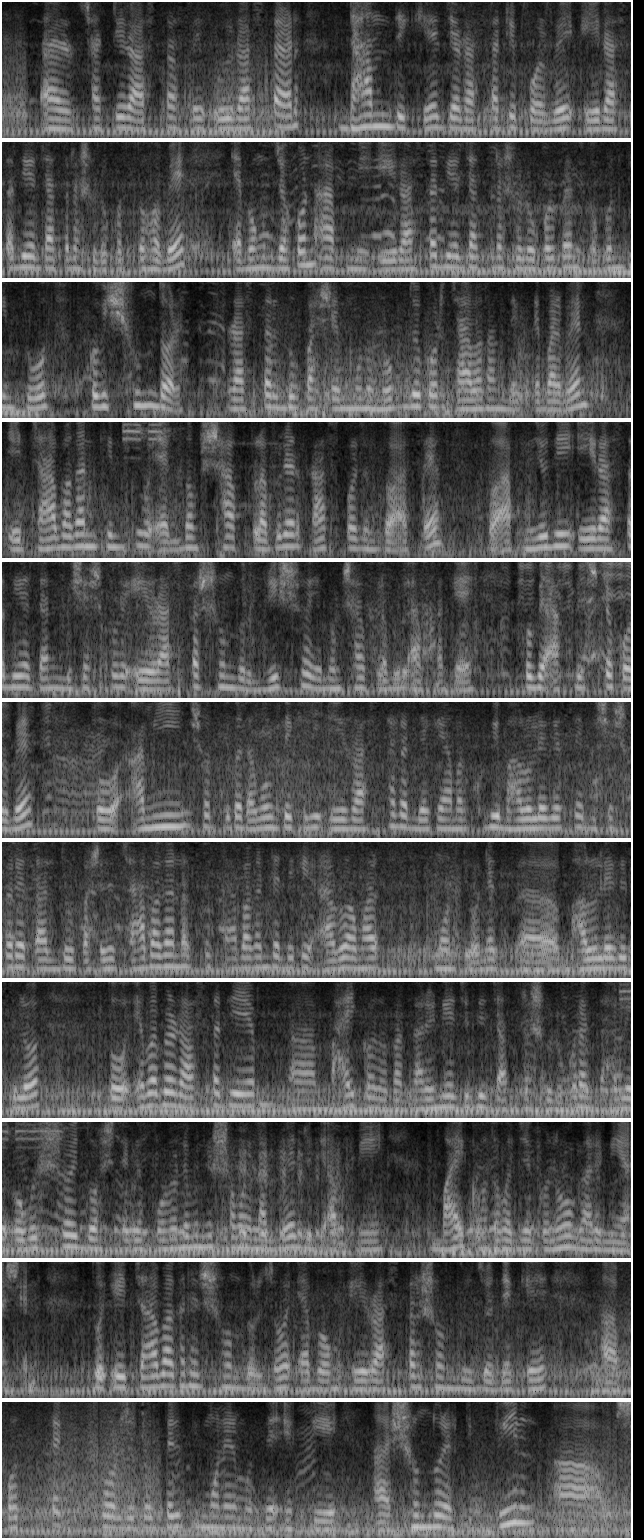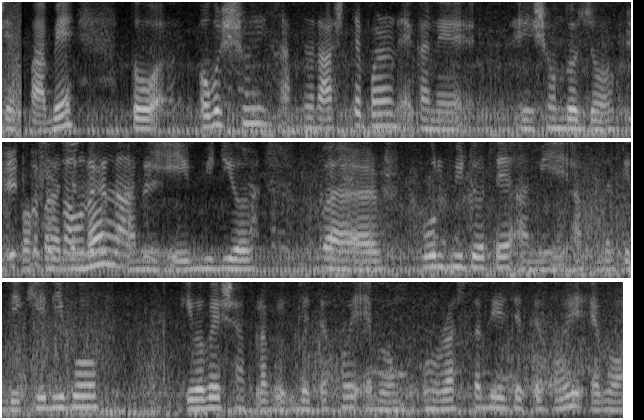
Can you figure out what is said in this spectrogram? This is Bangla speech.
চারটি রাস্তা আছে। ওই রাস্তার ডান দিকে যে রাস্তাটি পড়বে, এই রাস্তা দিয়ে যাত্রা শুরু করতে হবে এবং যখন আপনি এই রাস্তা দিয়ে যাত্রা শুরু করবেন, তখন কিন্তু খুবই সুন্দর রাস্তার দুপাশে মনোমুগ্ধকর চা বাগান দেখতে পারবেন। এই চা বাগান কিন্তু একদম শাপলা ফুলের কাছ পর্যন্ত আছে। তো আপনি যদি এই রাস্তা দিয়ে যান, বিশেষ করে এই রাস্তার সুন্দর দৃশ্য এবং শাপলা ফুল আপনাকে খুবই আকৃষ্ট করবে। তো আমি সত্যি কথা বলতে কি, এই রাস্তাটা দেখে আমার খুবই ভালো লেগেছে। বিশেষ করে তার দুপাশে যে চা বাগান আছে, চা বাগানটা দেখে আরও আমার মনটি অনেক ভালো লেগেছিল। তো এভাবে রাস্তা দিয়ে বাইক অথবা গাড়ি নিয়ে যদি যাত্রা শুরু করেন, তাহলে অবশ্যই দশ থেকে পনেরো মিনিট সময় লাগবে যদি আপনি বাইক অথবা যে কোনো গাড়ি নিয়ে আসেন। তো এই চা বাগানের সৌন্দর্য এবং এই রাস্তার সৌন্দর্য দেখে প্রত্যেক পর্যটকদের মনের মধ্যে একটি সুন্দর একটি ফিল সে পাবে। তো অবশ্যই আপনারা আসতে পারেন এখানে এই সৌন্দর্য করার জন্য। আমি এই ভিডিও ফুল ভিডিওতে আমি আপনাদেরকে দেখিয়ে দিব। কীভাবে শাপলা বিল যেতে হয় এবং কোন রাস্তা দিয়ে যেতে হয় এবং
